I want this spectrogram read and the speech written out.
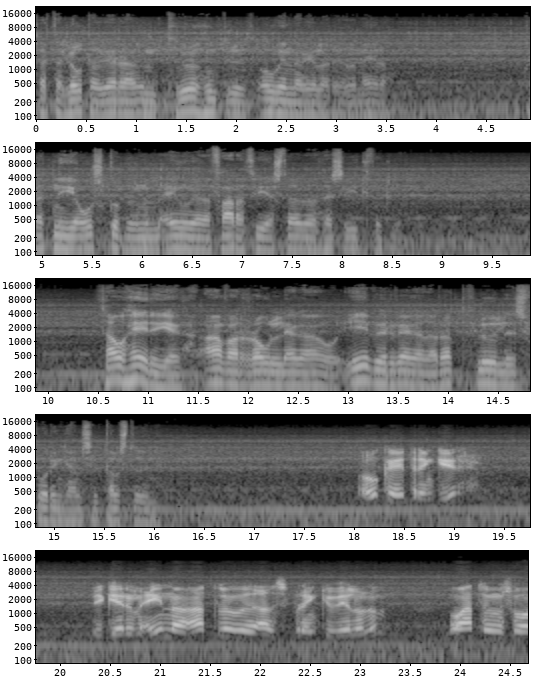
Þetta hljóta vera um 200 óvinnavélar eða meira. Hvernig í ósköpunum eigum við að fara því að stöða þessi ílfugli? Þá heyri ég afar rólega og yfirvegaða rödd flugliðsfóringjans í dalstöðinni. Ok, drengir. Við gerum eina atlöguð að sprengjuvélunum og atlögum svo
